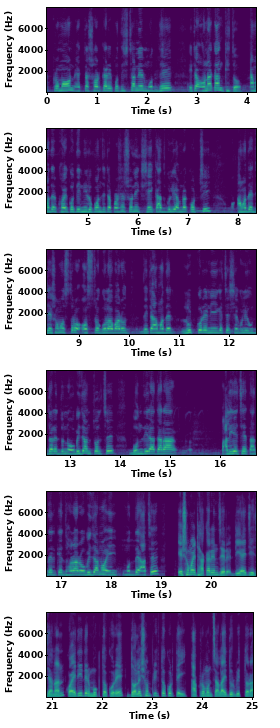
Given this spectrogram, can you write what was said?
আক্রমণ একটা সরকারি প্রতিষ্ঠানের মধ্যে এটা অনাকাঙ্ক্ষিত। আমাদের ক্ষয়ক্ষতি নিরূপণ যেটা প্রশাসনিক, সেই কাজগুলি আমরা করছি। আমাদের যে সমস্ত অস্ত্র, গোলা বারুদ যেটা আমাদের লুট করে নিয়ে গেছে, সেগুলি উদ্ধারের জন্য অভিযান চলছে। বন্দিরা যারা পালিয়েছে তাদেরকে ধরার অভিযানও এই মধ্যে আছে। এ সময় ঢাকা রেঞ্জের ডিআইজি জানান কয়েদিদের মুক্ত করে দলে সম্পৃক্ত করতেই আক্রমণ চালায় দুর্বৃত্তরা।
